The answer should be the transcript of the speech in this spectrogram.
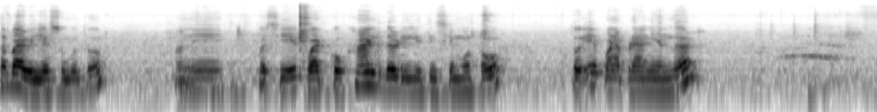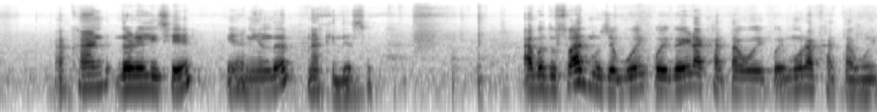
દબાવી લેશું બધો. અને પછી એક વાટકો ખાંડ દળી લીધી છે મોટો. તો એ પણ આપણે આની અંદર આ ખાંડ દળેલી છે એ આની અંદર નાખી દેશું. આ બધું સ્વાદ મુજબ હોય, કોઈ ગળા ખાતા હોય, કોઈ મોરા ખાતા હોય.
